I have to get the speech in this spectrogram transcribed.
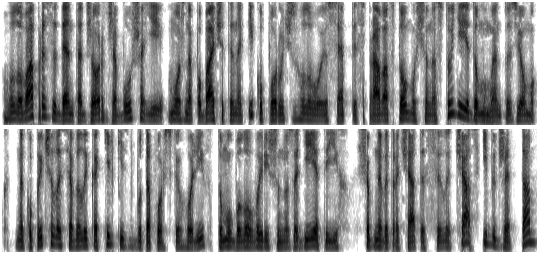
Голова президента Джорджа Буша її можна побачити на піку поруч з головою Сеппі. Справа в тому, що на студії до моменту зйомок накопичилася велика кількість бутафорських голів, тому було вирішено задіяти їх, щоб не витрачати сили, час і бюджет там.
